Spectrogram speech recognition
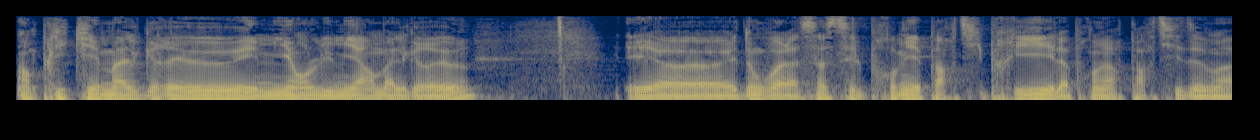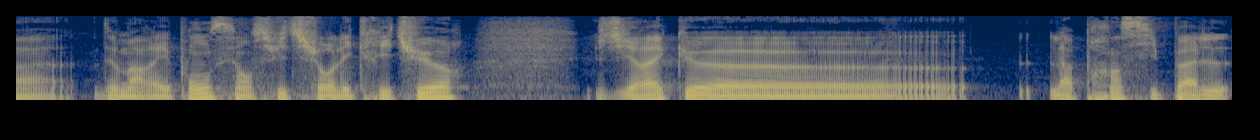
impliqués malgré eux et mis en lumière malgré eux. Et, euh, donc voilà, ça c'est le premier parti pris et la première partie de ma de ma réponse. Et ensuite sur l'écriture, je dirais que euh, la principale,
